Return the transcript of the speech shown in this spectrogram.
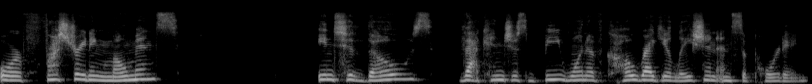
or frustrating moments into those that can just be one of co regulation and supporting.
